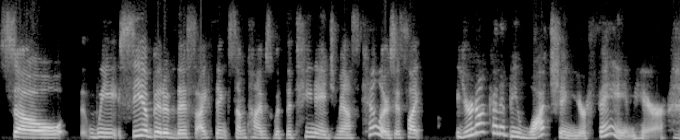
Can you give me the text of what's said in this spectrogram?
So we see a bit of this, I think, sometimes with the teenage mass killers. It's like you're not going to be watching your fame here. Yeah.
